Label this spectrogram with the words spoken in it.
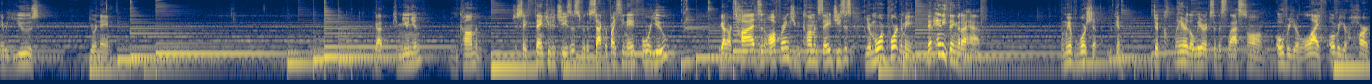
May we use your name. Got communion. You can come and just say thank you to Jesus for the sacrifice he made for you. We got our tithes and offerings. You can come and say, Jesus, you're more important to me than anything that I have. And we have worship. You can declare the lyrics of this last song over your life, over your heart.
